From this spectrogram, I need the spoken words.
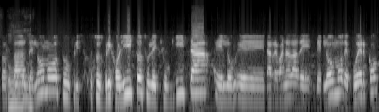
Tostadas de lomo, sus frijolitos, su lechuguita, eh, la rebanada de, lomo, de puerco,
